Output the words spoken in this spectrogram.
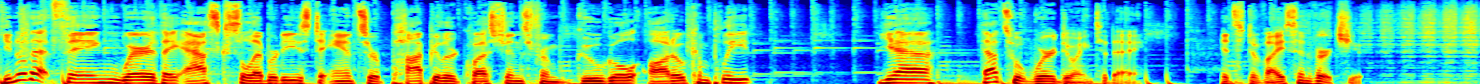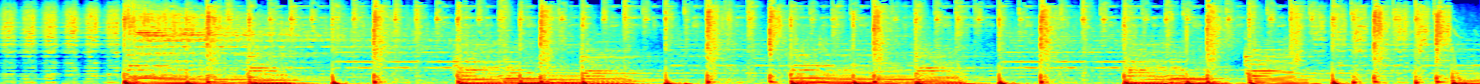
You know that thing where they ask celebrities to answer popular questions from Google autocomplete? Yeah, that's what we're doing today. It's Device and Virtue.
